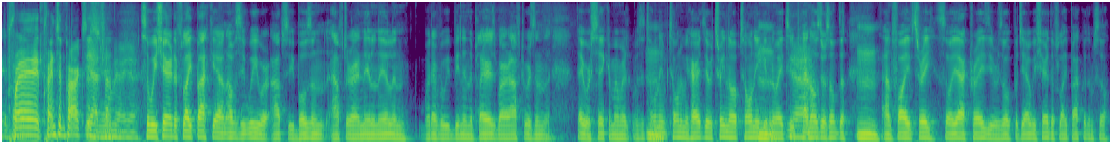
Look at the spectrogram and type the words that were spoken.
Pre- Pre- Prenton Parks? Yeah, is- Tranmere, yeah. So we shared a flight back, yeah, and obviously we were absolutely buzzing after our nil nil and whatever we'd been in the players' bar afterwards, and they were sick. I remember was it Tony mm. Tony McCarthy? They were three 0 up Tony, giving mm. away two Yeah. penalties or something, Mm. and five three. So yeah, crazy result. But yeah, we shared the flight back with them. So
